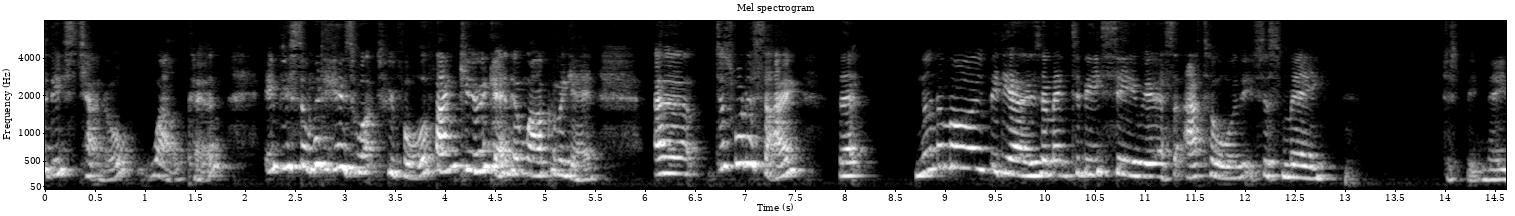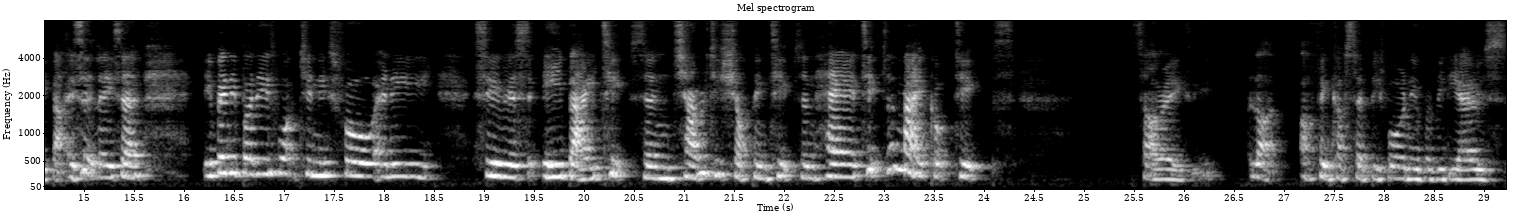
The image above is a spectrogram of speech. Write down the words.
to this channel, welcome. If you're somebody who's watched before, thank you again and welcome again. Uh, just want to say that none of my videos are meant to be serious at all. It's just me, just being me basically. So if anybody's watching this for any serious eBay tips and charity shopping tips and hair tips and makeup tips, sorry, like I think I've said before in other videos,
